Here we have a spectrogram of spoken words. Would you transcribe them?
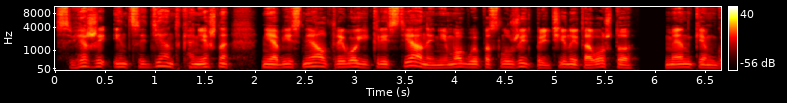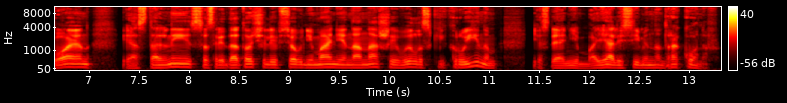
Свежий инцидент, конечно, не объяснял тревоги крестьян и не мог бы послужить причиной того, что Менкем Гоэн и остальные сосредоточили все внимание на нашей вылазке к руинам, если они боялись именно драконов.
